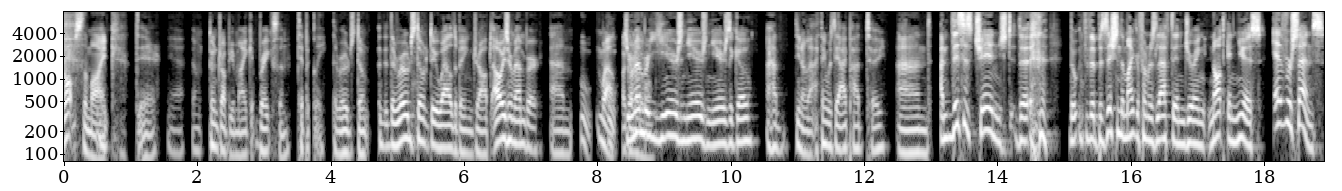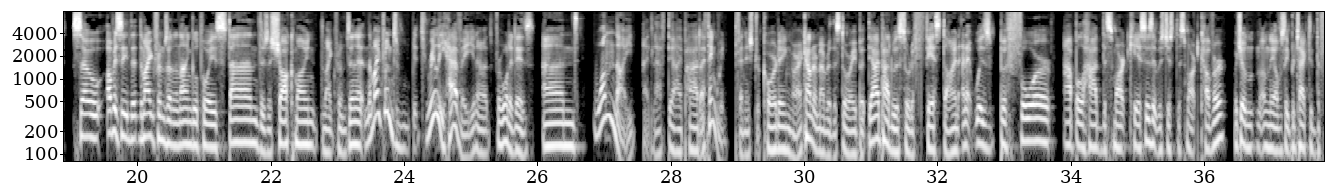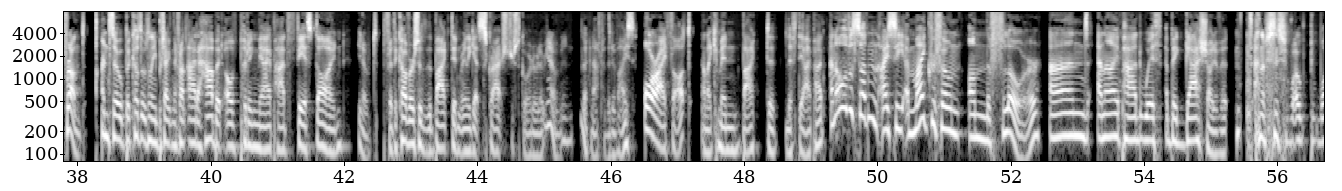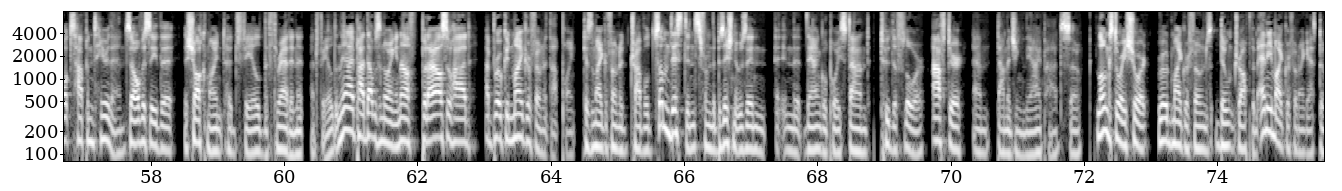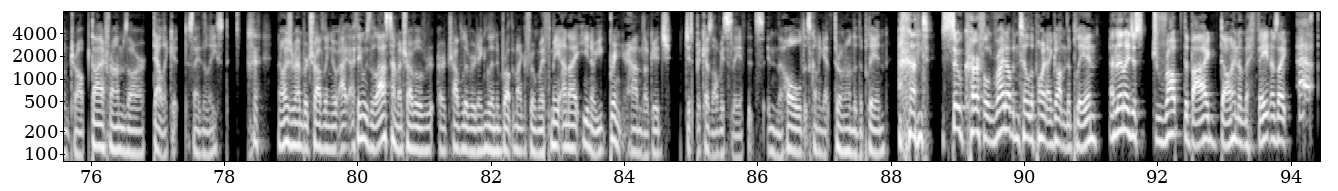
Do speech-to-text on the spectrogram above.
drops the mic. Dear, yeah. Don't don't drop your mic; it breaks them. Typically, the Rodes don't. The Rodes don't do well to being dropped. I always remember. Um, Ooh, well, ooh, do you remember years and years and years ago? I had, you know, I think it was the iPad 2, and and this has changed the. The, the position the microphone was left in during not in use ever since. So obviously the, the microphone's on an angle poised stand. There's a shock mount. The microphone's in it, and the microphone's it's really heavy, you know, for what it is. And one night I'd left the iPad. I think we'd finished recording, or I can't remember the story, but the iPad was sort of face down, and it was before Apple had the smart cases. It was just the smart cover, which only obviously protected the front. And so, because it was only protecting the front, I had a habit of putting the iPad face down, you know, for the cover so that the back didn't really get scratched or scored or whatever, you know, looking after the device. Or I thought, and I come in back to lift the iPad, and all of a sudden I see a microphone on the floor and an iPad with a big gash out of it. and I was just, what's happened here then? So obviously the, the shock mount had failed, the thread in it had failed, and the iPad, that was annoying enough, but I also had a broken microphone at that point because the microphone had traveled some distance from the position it was in in the, the angle poised stand to the floor after um, damaging the iPad. So, long story short, Rode microphones don't drop them. Any microphone, I guess, don't drop. Diaphragms are delicate, to say the least. I always remember traveling. I, I think it was the last time I traveled over or traveled over to England and brought the microphone with me. And I, you know, you bring your hand luggage just because obviously if it's in the hold, it's going to get thrown under the plane. And so careful right up until the point I got in the plane, and then I just dropped the bag down at my feet. And I was like, ah,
